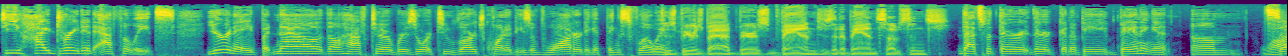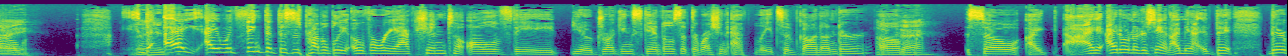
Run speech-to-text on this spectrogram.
dehydrated athletes urinate, but now they'll have to resort to large quantities of water to get things flowing. Because beer is bad. beer is banned. Is it a banned substance? That's what they're they're going to be banning it. Um, So Why? I mean- I, I would think that this is probably overreaction to all of the you know drugging scandals that the Russian athletes have gone under. Um, Okay. so I, I I don't understand. I mean, they they're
